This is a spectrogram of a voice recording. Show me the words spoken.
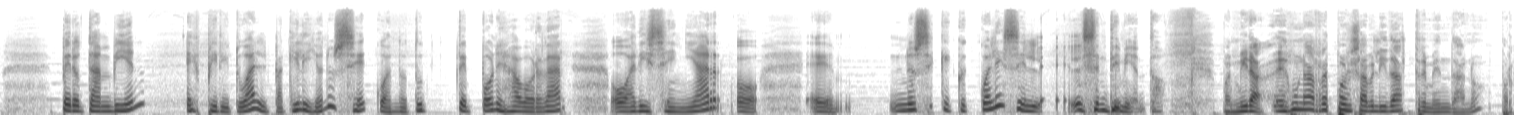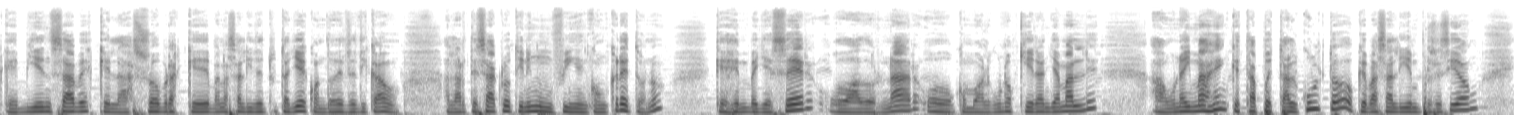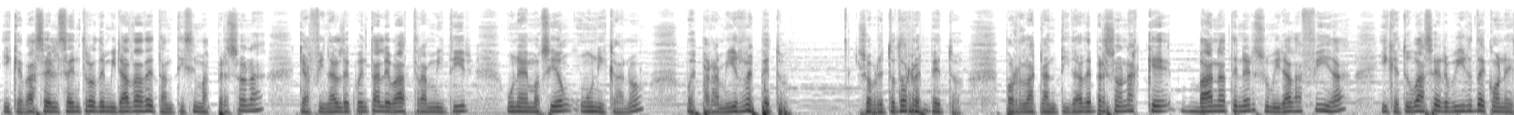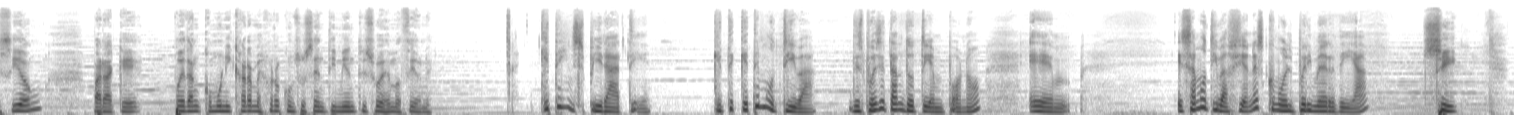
pero también espiritual, Paquili. Yo no sé, cuando tú te pones a bordar o a diseñar o... Eh, no sé qué, cuál es el, el, sentimiento. Pues mira, es una responsabilidad tremenda, ¿no? Porque bien sabes que las obras que van a salir de tu taller cuando es dedicado al arte sacro tienen un fin en concreto, ¿no? Que es embellecer o adornar o como algunos quieran llamarle a una imagen que está puesta al culto o que va a salir en procesión y que va a ser el centro de mirada de tantísimas personas que al final de cuentas le va a transmitir una emoción única, ¿no? Pues para mí respeto, sobre todo respeto por la cantidad de personas que van a tener su mirada fija y que tú vas a servir de conexión para que puedan comunicar mejor con sus sentimientos y sus emociones. ¿Qué te inspira a ti? ¿Qué te, motiva después de tanto tiempo, no? Eh, ¿Esa motivación es como el primer día? Sí,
